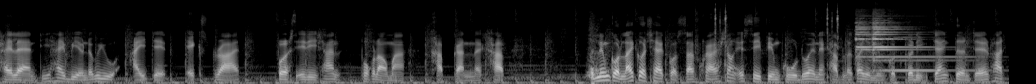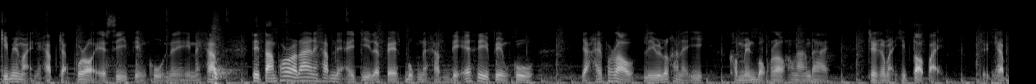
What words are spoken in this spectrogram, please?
Thailand ที่ให้ BMW i7 xDrive First Edition พวกเรามาขับกันนะครับอย่าลืมกดไลค์กดแชร์กด subscribe ช่อง SC Film Crew ด้วยนะครับ แล้วก็อย่าลืมกดกระดิ่งแจ้งเตือนจะได้พลาดคลิปใหม่ๆนะครับจากพวกเรา SC Film Crew นั่นเองนะครับ ติดตามพวกเราได้นะครับใน IG และ Facebook นะครับ The SC Film Crew อยากให้พวกเรารีวิวรถคันไหนอีก คอมเมนต์บอกพวกเราข้างล่างได้ เจอกันใหม่คลิปต่อไปเจอกันครับ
